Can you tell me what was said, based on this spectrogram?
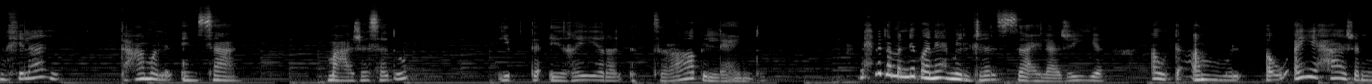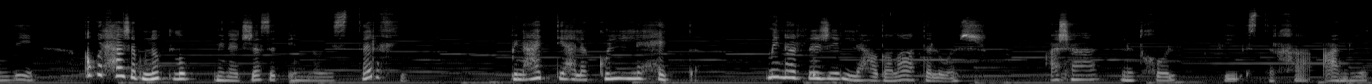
من خلال تعامل الإنسان مع جسده يبدأ يغير الاضطراب اللي عنده. نحن لما نبغى نعمل جلسة علاجية أو تأمل أو أي حاجة من دي أول حاجة بنطلب من الجسد إنه يسترخي بنعدي على كل حتة من الرجل لعضلات الوجه عشان ندخل في استرخاء عميق.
